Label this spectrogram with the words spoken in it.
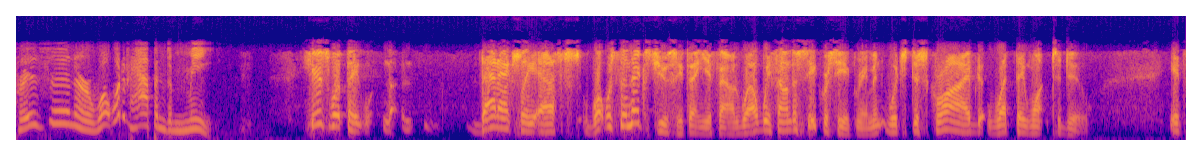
prison, or what would have happened to me? Here's what they. That actually asks, what was the next juicy thing you found? Well, we found a secrecy agreement which described what they want to do. It's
